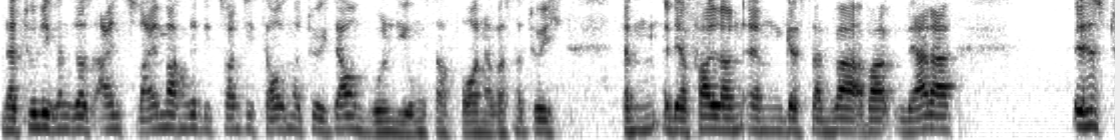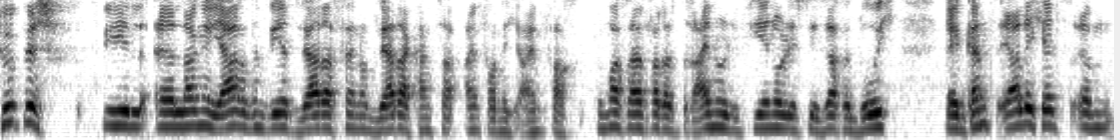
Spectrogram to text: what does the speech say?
Natürlich, wenn sie das 1-2 machen, sind die 20.000 natürlich da und brüllen die Jungs nach vorne, was natürlich ähm, der Fall dann ähm, gestern war. Aber Werder, es ist typisch, wie äh, lange Jahre sind wir jetzt Werder-Fan und Werder kann es einfach nicht einfach. Du machst einfach das 3-0, 4-0 ist die Sache durch. Äh, ganz ehrlich jetzt, ähm,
